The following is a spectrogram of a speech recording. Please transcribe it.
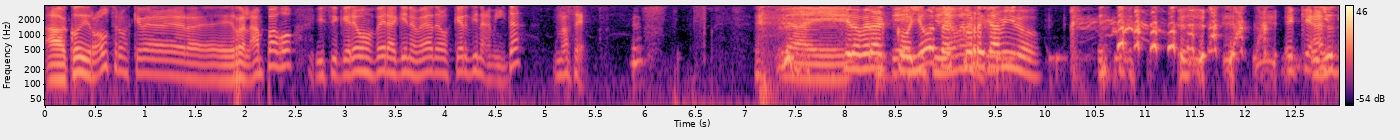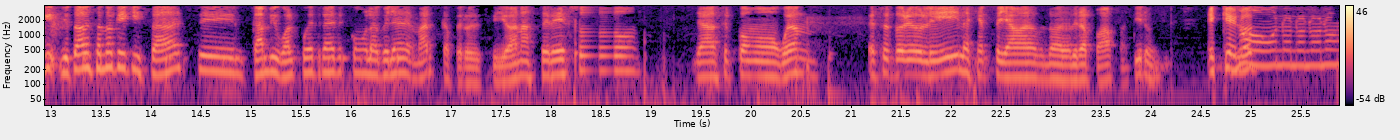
a Cody Rhodes, tenemos que ver eh, Relámpago. Y si queremos ver a Kenny Omega, tenemos que ver Dinamita. No sé. Eh, Quiero ver si al al llaman corre camino. Es que Eh, Yo, estaba pensando que quizá este cambio igual puede traer como la pelea de marca, pero si van a hacer eso, ya va a ser como, weón, eso es WWE, la gente ya va, lo va a tirar para abajo tiro. es que lo- No, no, no, no, no,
